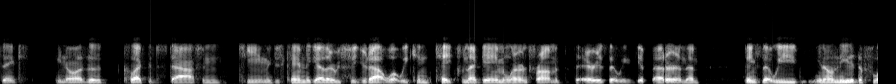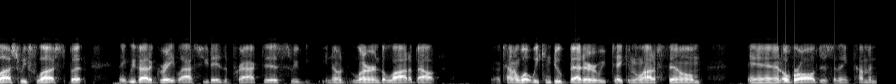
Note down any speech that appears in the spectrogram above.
think you know, as a collective staff and team, we just came together. We figured out what we can take from that game and learn from, the areas that we can get better, and then things that we you know needed to flush, we flushed. But I think we've had a great last few days of practice. We've you know learned a lot about uh, kind of what we can do better. We've taken a lot of film, and overall, just I think coming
